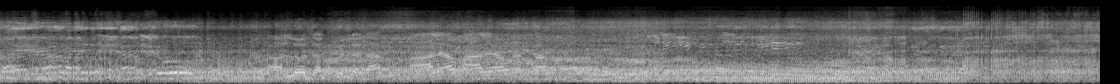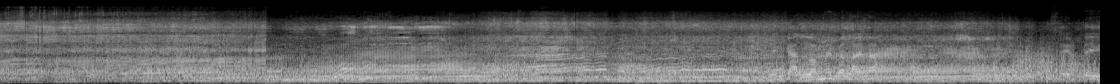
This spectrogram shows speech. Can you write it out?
ไปนะครับไปเตะครับเดี๋ยวดู อ่าเริ่ม จัดขึ้นเลยนะ มาแล้วมาแล้วนะครับ เป็นการล้มไม่เป็นไรนะเซฟตี้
